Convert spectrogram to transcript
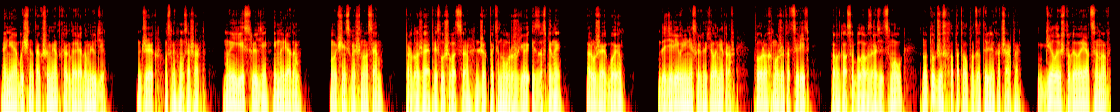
Они обычно так шумят, когда рядом люди». «Джек», — усмехнулся Шарп, — «мы есть люди, и мы рядом». «Очень смешно, Сэм. Продолжая прислушиваться, Джек потянул ружье из-за спины. Оружие к бою. До деревни несколько километров. Порох может отсыреть. Попытался было возразить Смол, но тут же схлопотал под затыльник от Шарпа. «Делай, что говорят, сынок».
